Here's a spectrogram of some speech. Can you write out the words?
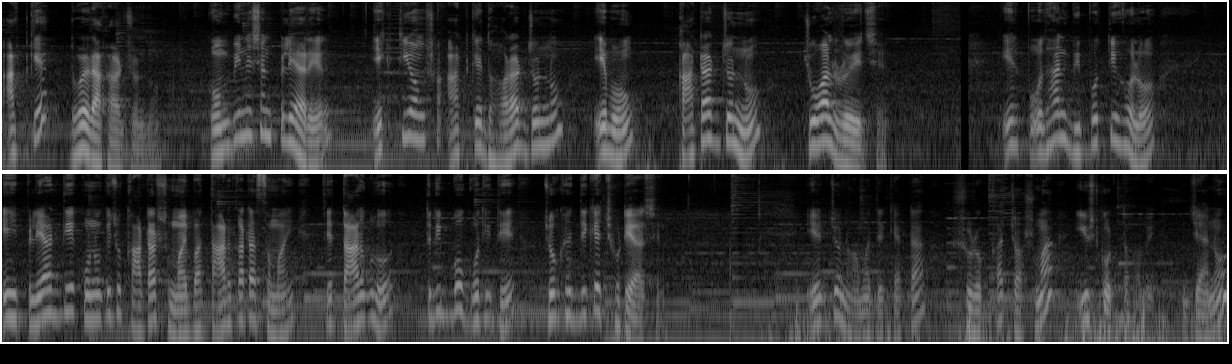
আটকে ধরে রাখার জন্য। কম্বিনেশন প্লেয়ারের একটি অংশ আটকে ধরার জন্য এবং কাটার জন্য চোয়াল রয়েছে। এর প্রধান বিপত্তি হলো, এই প্লেয়ার দিয়ে কোনো কিছু কাটার সময় বা তার কাটার সময় যে তারগুলো তীব্র গতিতে চোখের দিকে ছুটে আসে। এর জন্য আমাদেরকে একটা সুরক্ষা চশমা ইউজ করতে হবে, যেন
